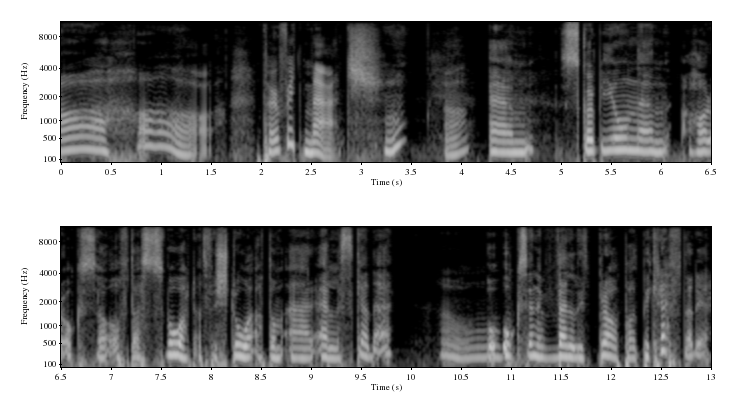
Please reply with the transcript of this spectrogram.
Aha. Perfect match. Mm. Ja. Ehm, skorpionen har också ofta svårt att förstå att de är älskade. Oh. Och oxen är väldigt bra på att bekräfta det.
